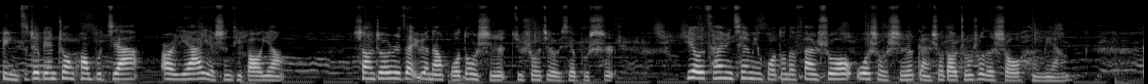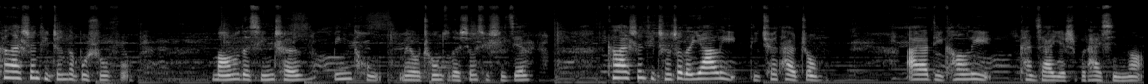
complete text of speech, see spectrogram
饼子这边状况不佳，二丫也身体抱恙。上周日在越南活动时，据说就有些不适。也有参与签名活动的范说，握手时感受到钟硕的手很凉，看来身体真的不舒服。忙碌的行程，冰桶，没有充足的休息时间，看来身体承受的压力的确太重。阿雅抵抗力看起来也是不太行呢。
